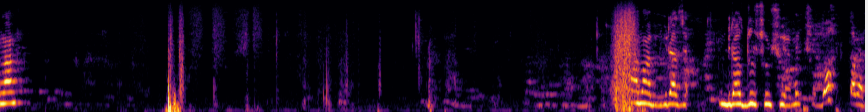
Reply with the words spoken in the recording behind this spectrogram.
Lan. Tamam abi biraz biraz dursun şu yemek şurada. Tamam.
